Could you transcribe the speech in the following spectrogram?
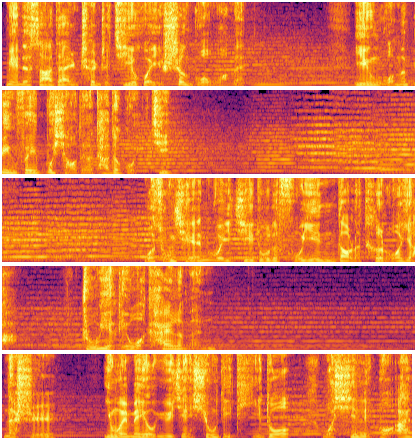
免得撒旦趁着机会胜过我们，因我们并非不晓得他的诡计。我从前为基督的福音到了特罗亚，主也给我开了门。那时，因为没有遇见兄弟提多，我心里不安，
